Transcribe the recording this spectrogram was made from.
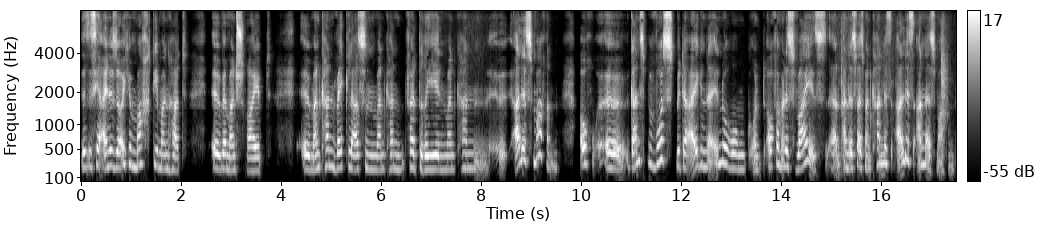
Das ist ja eine solche Macht, die man hat, äh, wenn man schreibt. Äh, man kann weglassen, man kann verdrehen, man kann äh, alles machen. Auch äh, ganz bewusst mit der eigenen Erinnerung und auch wenn man es weiß, anders weiß, man kann es alles anders machen.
